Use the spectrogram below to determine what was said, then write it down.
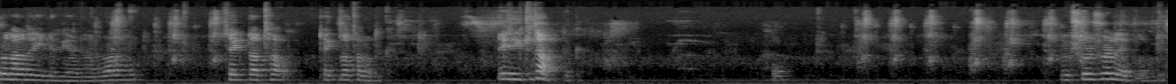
Şuralarda yine bir yerler var ama tekle, ata, tekle atamadık. Neyse iki de attık. Bak şöyle şöyle yapalım diyor.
